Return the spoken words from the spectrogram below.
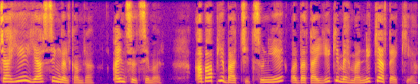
चाहिए या सिंगल कमरा आइंसल सिमर। अब आप ये बातचीत सुनिए और बताइए कि मेहमान ने क्या तय किया।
